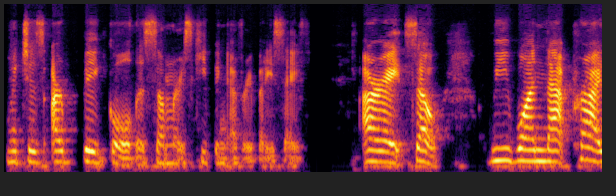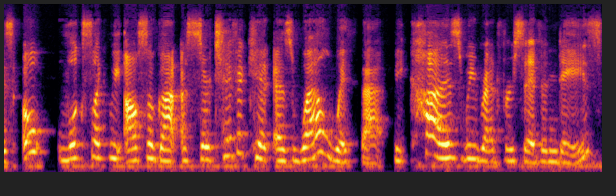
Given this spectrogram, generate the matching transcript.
which is our big goal this summer is keeping everybody safe. All right, so we won that prize. Oh, looks like we also got a certificate as well with that because we read for seven days.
